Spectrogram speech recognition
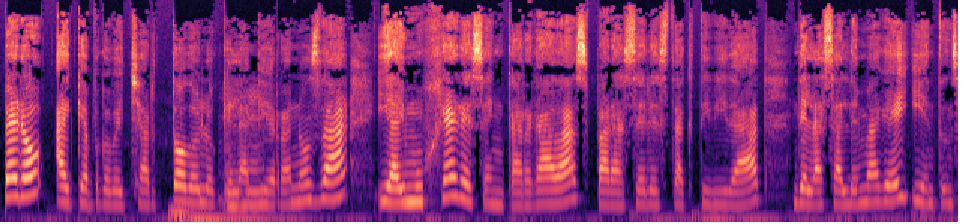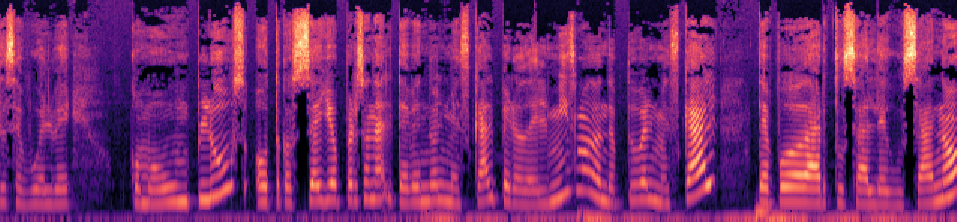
pero hay que aprovechar todo lo que la tierra nos da y hay mujeres encargadas para hacer esta actividad de la sal de maguey y entonces se vuelve como un plus, otro sello personal, te vendo el mezcal, pero del mismo donde obtuve el mezcal, te puedo dar tu sal de gusano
